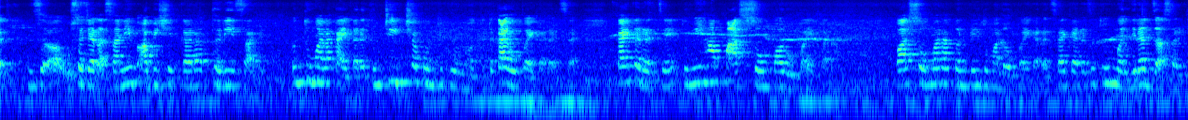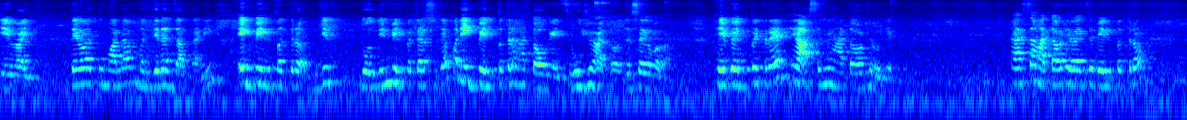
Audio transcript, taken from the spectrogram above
उसाच्या रसाने अभिषेक करा तरी चालेल. पण तुम्हाला काय करायचं? तुमची इच्छा कोणती पूर्ण होते तर काय उपाय करायचा आहे? काय करायचं आहे तुम्ही हा पाच सोमवार उपाय करा. पाच सोमवार हा कंटिन्यू तुम्हाला उपाय करायचा. काय करायचं? तुम्ही मंदिरात जासाल जेव्हाही. तेव्हा तुम्हाला मंदिरात जाताना एक बेलपत्र म्हणजे दोन तीन बेलपत्र असू द्या पण एक बेलपत्र हातावर घ्यायचं उजव्या हातावर. जसं बघा. हे बेलपत्र आहे हे असं मी हातावर ठेवले असं हातावर ठेवायचं बेलपत्र.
